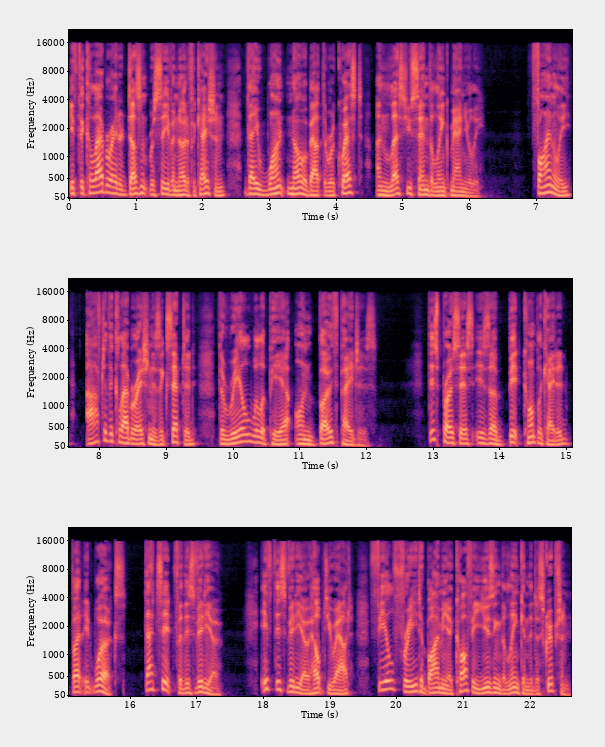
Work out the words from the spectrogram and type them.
If the collaborator doesn't receive a notification, they won't know about the request unless you send the link manually. Finally, after the collaboration is accepted, the reel will appear on both pages. This process is a bit complicated, but it works. That's it for this video. If this video helped you out, feel free to buy me a coffee using the link in the description.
